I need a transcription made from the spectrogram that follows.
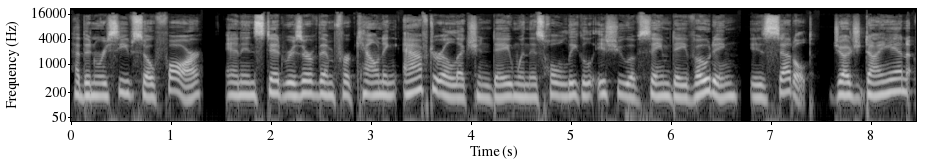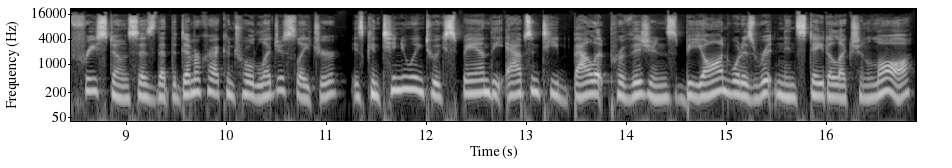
have been received so far and instead reserve them for counting after Election Day when this whole legal issue of same day voting is settled. Judge Dianne Freestone says that the Democrat controlled legislature is continuing to expand the absentee ballot provisions beyond what is written in state election law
